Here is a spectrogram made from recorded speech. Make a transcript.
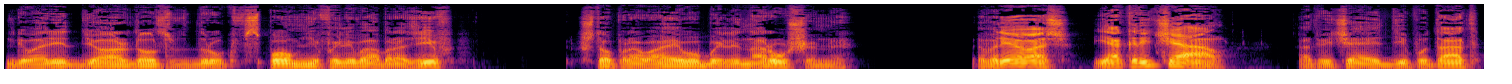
Говорит Дюардлс, вдруг вспомнив или вообразив, что права его были нарушены. Врешь, я кричал, отвечает депутат,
